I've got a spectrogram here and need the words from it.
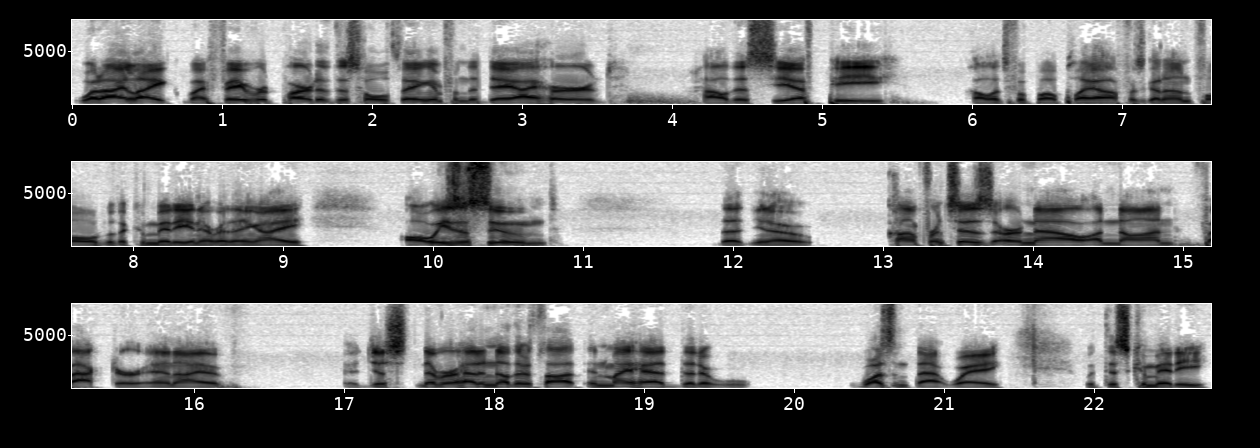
what I like, my favorite part of this whole thing, and from the day I heard how this CFP college football playoff was going to unfold with the committee and everything, I always assumed that you know conferences are now a non-factor, and I've just never had another thought in my head that it w- wasn't that way with this committee.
